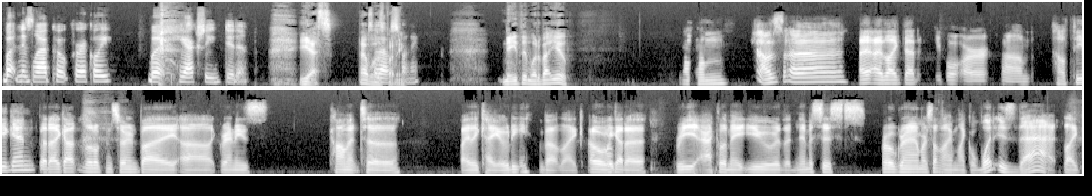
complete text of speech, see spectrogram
button his lab coat correctly, but he actually didn't. Yes, that so was that funny. was funny. Nathan, what about you? Um, yeah, I was. Uh, I, I like that people are um healthy again, but I got a little concerned by uh Granny's comment to Wiley Coyote about like, oh, we gotta reacclimate you or the Nemesis program or something. I'm like, what is that? Like,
